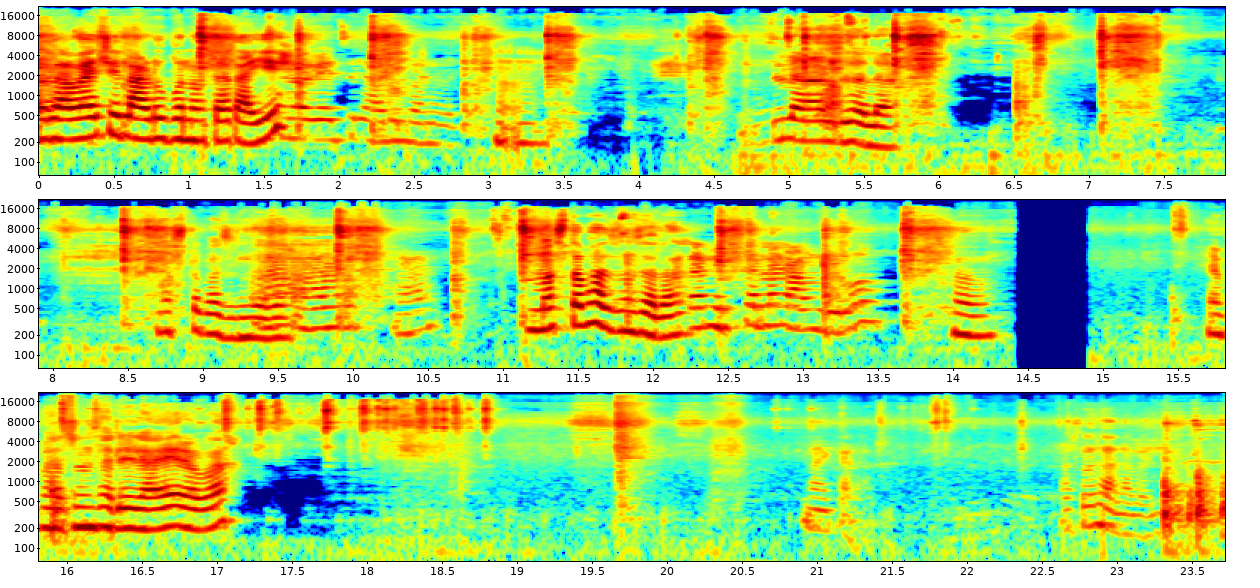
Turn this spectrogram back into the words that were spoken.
रव्याचे लाडू बनवतात आई? रव्याचे लाडू बनवते. हम्म. लाल झाला. मस्त भाजून झाला? मस्त भाजून झाला. मिक्सरला लावून घेऊ हो. हो. भाजून झालेला आहे रवा. नाही करा असं झाला पाहिजे.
